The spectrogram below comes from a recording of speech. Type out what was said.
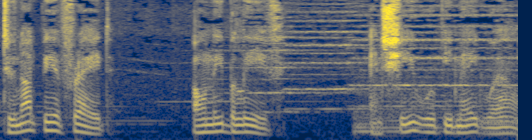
Do not be afraid. Only believe, and she will be made well.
